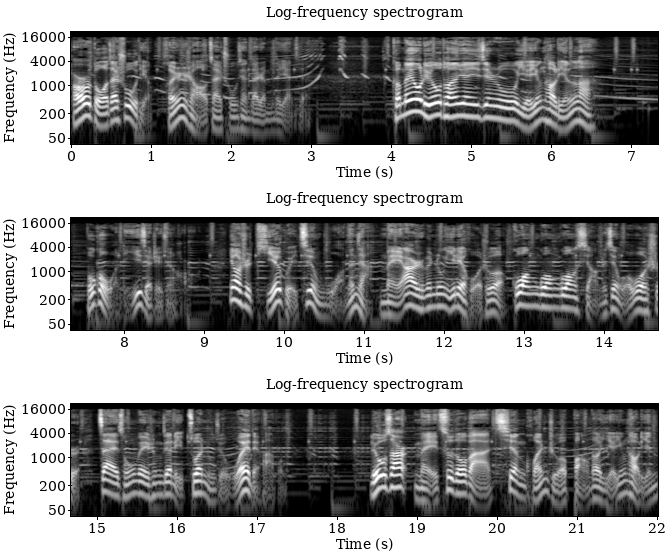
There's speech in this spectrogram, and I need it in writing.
猴躲在树顶，很少再出现在人们的眼前。可没有旅游团愿意进入野樱桃林了。不过我理解这群猴，要是铁轨进我们家，每二十分钟一列火车，咣咣咣响着进我卧室，再从卫生间里钻出去，我也得发疯。刘三儿每次都把欠款者绑到野樱桃林，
